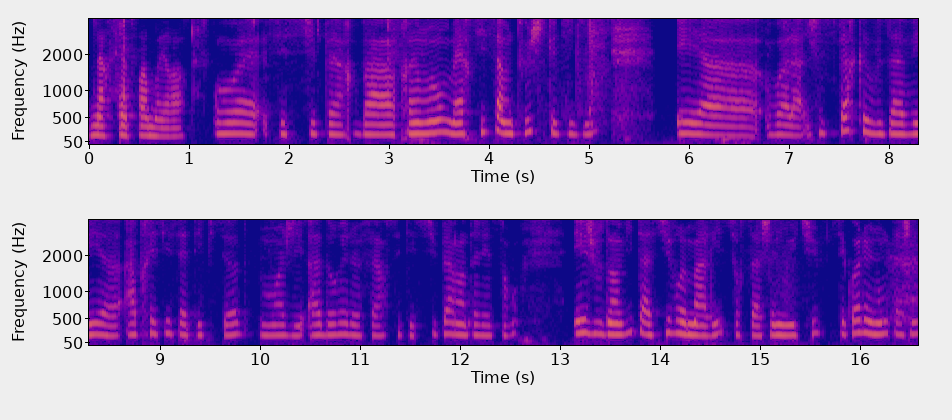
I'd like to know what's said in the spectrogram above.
merci à toi, Moira. Ouais, c'est super. Bah, vraiment, merci, ça me touche ce que tu dis. Et euh, voilà, j'espère que vous avez euh, apprécié cet épisode. Moi, j'ai adoré le faire, c'était super intéressant. Et je vous invite à suivre Marie sur sa chaîne YouTube. C'est quoi le nom de ta chaîne?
